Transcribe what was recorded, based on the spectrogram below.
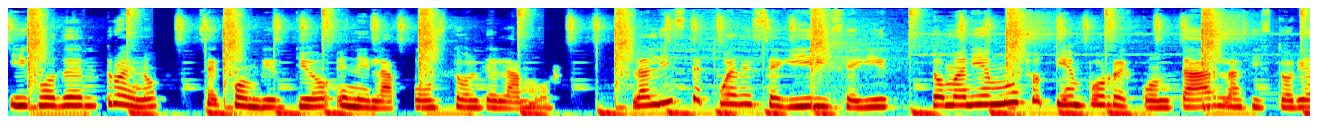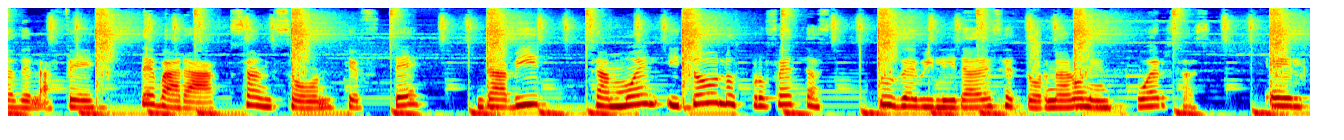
hijos del trueno, se convirtió en el apóstol del amor. La lista puede seguir y seguir. Tomaría mucho tiempo recontar las historias de la fe de Barak, Sansón, Jefté, David, Samuel y todos los profetas. Tus debilidades se tornaron en fuerzas. Él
